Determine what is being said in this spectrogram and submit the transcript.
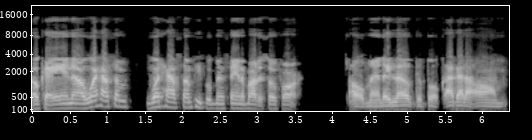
Okay. And uh, what have some what have some people been saying about it so far? Oh man, they love the book. I got a um,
